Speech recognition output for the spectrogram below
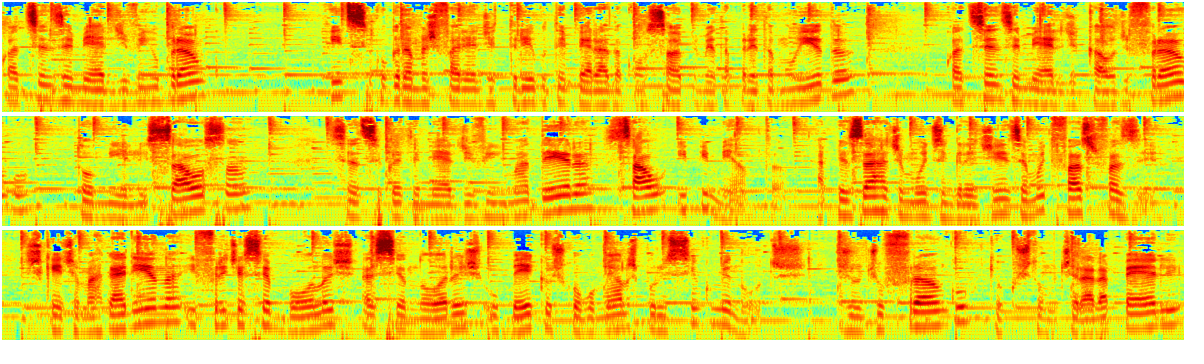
400 ml de vinho branco, 25 gramas de farinha de trigo temperada com sal e pimenta preta moída, 400 ml de caldo de frango, tomilho e salsa, 150 ml de vinho madeira, sal e pimenta. Apesar de muitos ingredientes, é muito fácil de fazer. Esquente a margarina e frite as cebolas, as cenouras, o bacon e os cogumelos por uns 5 minutos. Junte o frango, que eu costumo tirar a pele,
